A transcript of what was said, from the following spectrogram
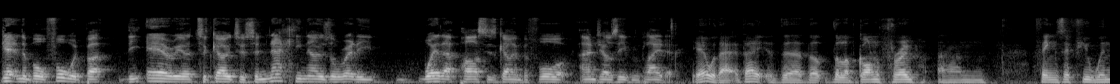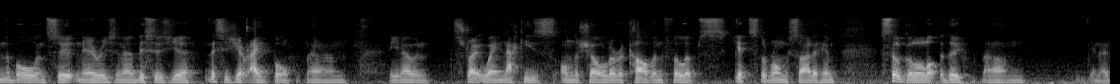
getting the ball forward, but the area to go to? So Nahki knows already where that pass is going before Angel's even played it. Yeah, without a doubt, they'll, they'll have gone through. Um, things if you win the ball in certain areas you know this is your this is your egg ball um, you know and straight away Nahki's on the shoulder of Kalvin Phillips gets the wrong side of him still got a lot to do um, you know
